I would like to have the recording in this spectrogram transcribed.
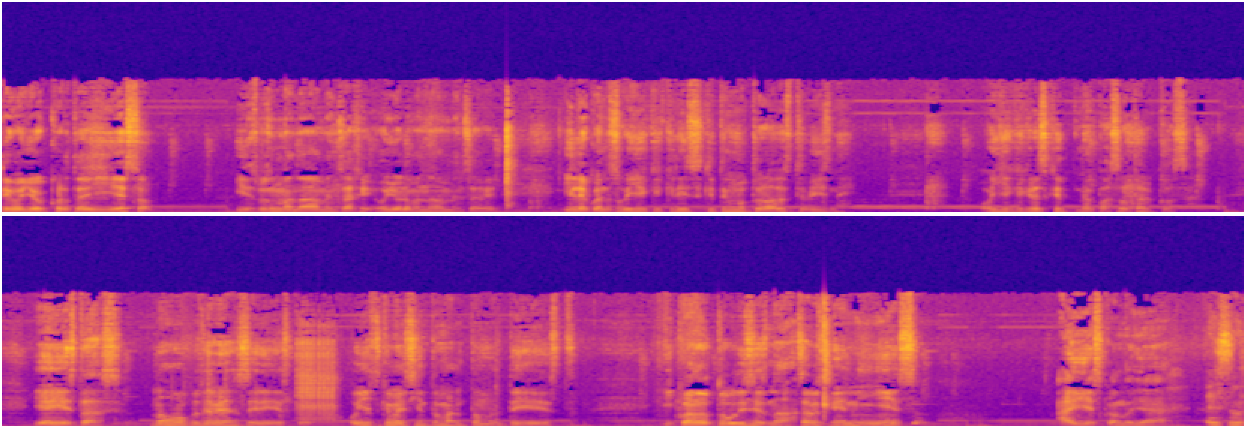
digo, yo corté ahí eso y después me mandaba mensaje o yo le mandaba mensaje y le cuentas, oye, ¿qué crees que tengo atorado este business? Oye, ¿qué crees que me pasó tal cosa? Y ahí estás, no, pues deberías hacer esto. Oye, es que me siento mal, tómate esto. Y cuando tú dices, no, ¿sabes qué? Ni eso. ahí es cuando ya Es un,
